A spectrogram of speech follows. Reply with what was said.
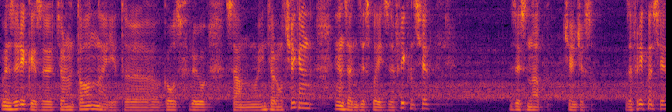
When the rig is turned on, it uh, goes through some internal checking and then displays the frequency. This knob changes the frequency.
